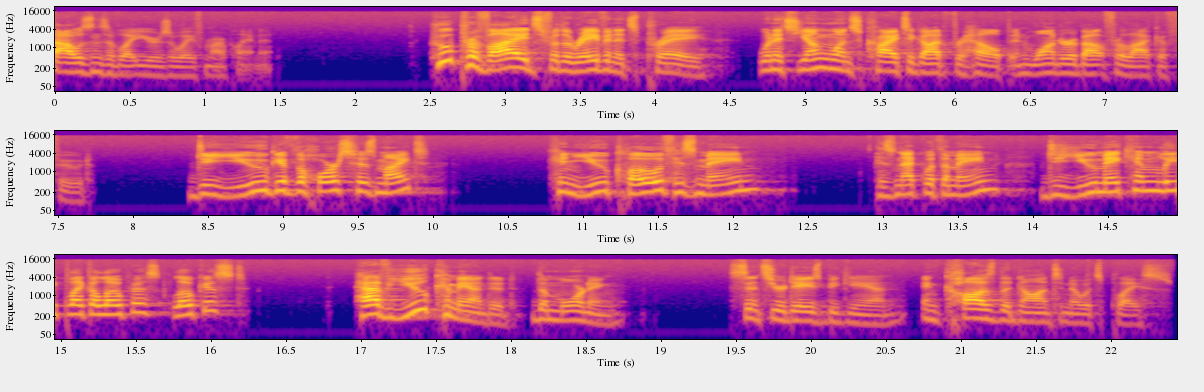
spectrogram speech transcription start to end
thousands of light years away from our planet. Who provides for the raven its prey when its young ones cry to God for help and wander about for lack of food? Do you give the horse his might? Can you clothe his mane, his neck with a mane? Do you make him leap like a locust? Have you commanded the morning since your days began and caused the dawn to know its place?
